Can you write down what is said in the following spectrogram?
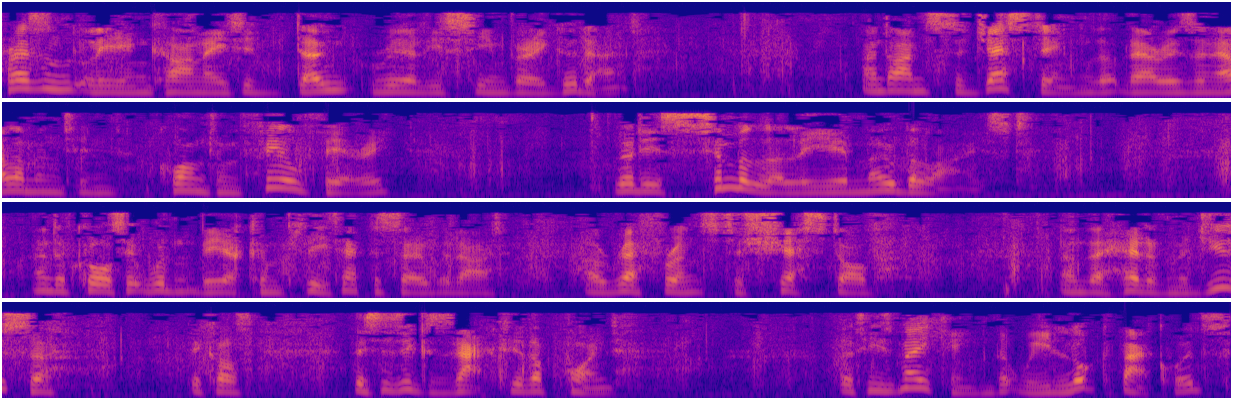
presently incarnated, don't really seem very good at. And I'm suggesting that there is an element in quantum field theory that is similarly immobilized. And of course, it wouldn't be a complete episode without a reference to Shestov and the head of Medusa, because this is exactly the point that he's making that we look backwards,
